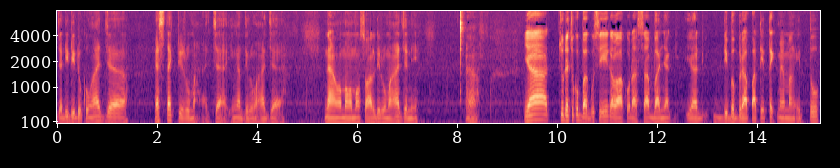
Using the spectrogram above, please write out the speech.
jadi didukung aja. Hashtag di rumah aja, ingat di rumah aja. Nah, ngomong-ngomong soal di rumah aja nih. Nah, ya sudah cukup bagus sih kalau aku rasa banyak ya di, di beberapa titik memang itu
